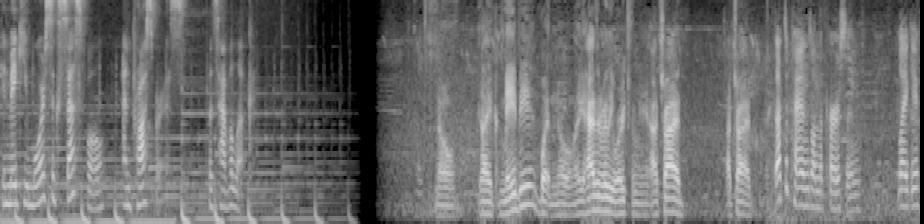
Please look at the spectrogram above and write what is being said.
can make you more successful and prosperous? Let's have a look. No. Like maybe, but no. Like it hasn't really worked for me. I tried. I tried. That depends on the person. Like if,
